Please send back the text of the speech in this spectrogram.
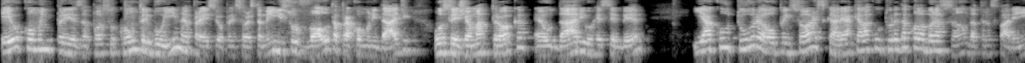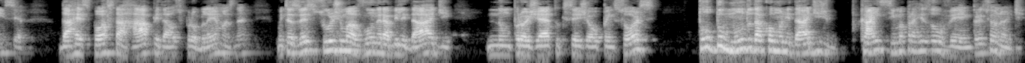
eu, como empresa, posso contribuir né, para esse open source também. Isso volta para a comunidade, ou seja, é uma troca, é o dar e o receber. E a cultura open source, cara, é aquela cultura da colaboração, da transparência, da resposta rápida aos problemas, né? Muitas vezes surge uma vulnerabilidade num projeto que seja open source, todo mundo da comunidade cai em cima para resolver, é impressionante.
